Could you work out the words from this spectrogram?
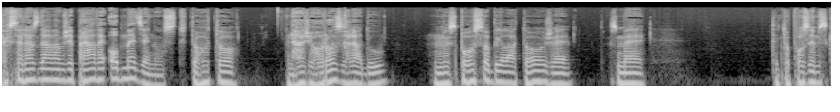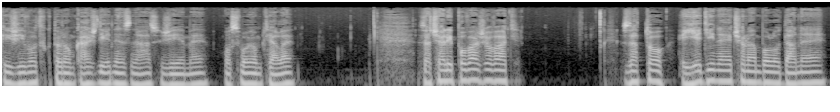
Tak sa nazdávam, že práve obmedzenosť tohoto nášho rozhľadu spôsobila to, že sme tento pozemský život, v ktorom každý jeden z nás žijeme vo svojom tele, začali považovať za to jediné, čo nám bolo dané.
